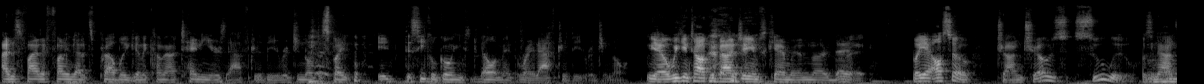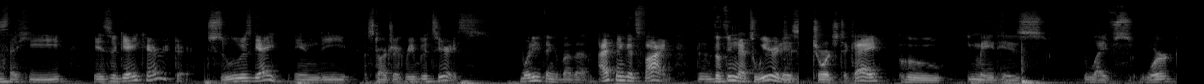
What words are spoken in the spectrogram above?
I just find it funny that it's probably going to come out 10 years after the original, despite it, the sequel going into development right after the original. Yeah, we can talk about James Cameron another day. Right. But yeah, also, John Cho's Sulu was mm-hmm. announced that he is a gay character. Sulu is gay in the Star Trek reboot series. What do you think about that? I think it's fine. The, the thing that's weird is George Takei, who made his life's work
